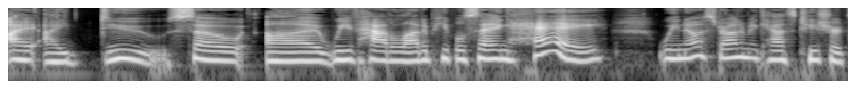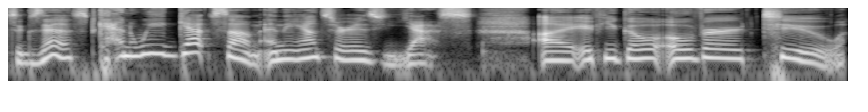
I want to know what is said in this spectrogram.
I, I do. So uh, we've had a lot of people saying, hey, we know Astronomy Cast t shirts exist. Can we get some? And the answer is yes. Uh, if you go over to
